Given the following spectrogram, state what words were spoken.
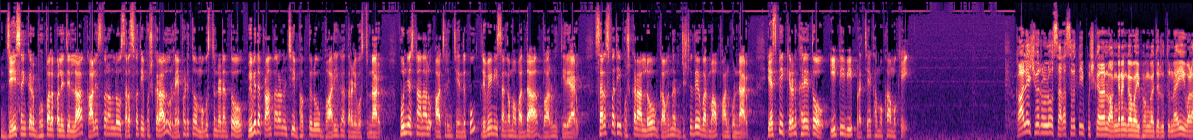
జయశంకర్ భూపాలపల్లి జిల్లా కాళేశ్వరంలో సరస్వతి పుష్కరాలు రేపటితో ముగుస్తుండటంతో వివిధ ప్రాంతాల నుంచి భక్తులు భారీగా తరలివస్తున్నారు. పుణ్యస్నానాలు ఆచరించేందుకు త్రివేణి సంగమం వద్ద బారులు తీరారు. సరస్వతి పుష్కరాల్లో గవర్నర్ జిష్ణుదేవ్ వర్మ పాల్గొన్నారు. ఎస్పీ కిరణ్ ఖరేతో ఈటీవీ ప్రత్యేక ముఖాముఖి. కాళేశ్వరంలో సరస్వతి పుష్కరాలు అంగరంగ వైభవంగా జరుగుతున్నాయి. ఇవాళ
